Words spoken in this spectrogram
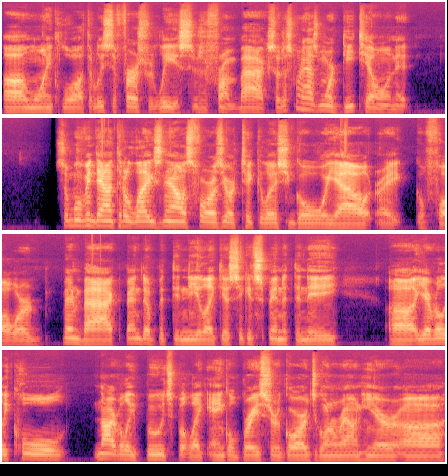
uh, loincloth, at least the first release. There's a front back. So this one has more detail in it. So moving down to the legs now, as far as the articulation, go way out, right? Go forward, bend back, bend up at the knee like this. You can spin at the knee. Uh, yeah, really cool. Not really boots, but like ankle bracer guards going around here. Uh,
